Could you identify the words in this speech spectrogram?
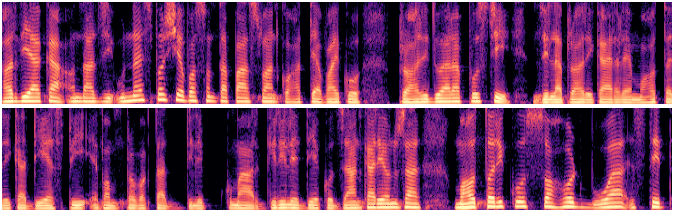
हर्दियाका अन्दाजी उन्नाइस वर्षीय वसन्त पासवानको हत्या भएको प्रहरीद्वारा पुष्टि। जिल्ला प्रहरी कार्यालय महोत्तरीका डिएसपी एवं प्रवक्ता दिलीप कुमार गिरीले दिएको जानकारी अनुसार महोत्तरीको सहोडबुवा स्थित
